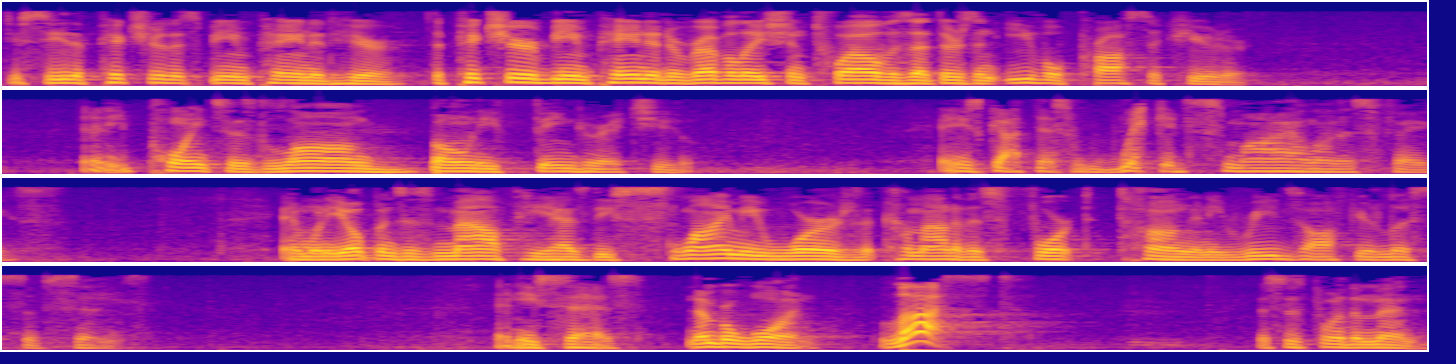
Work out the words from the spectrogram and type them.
Do you see the picture that's being painted here? The picture being painted in Revelation 12 is that there's an evil prosecutor. And he points his long, bony finger at you. And he's got this wicked smile on his face. And when he opens his mouth, he has these slimy words that come out of his forked tongue, and he reads off your lists of sins. And he says, number one, lust. This is for the men.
